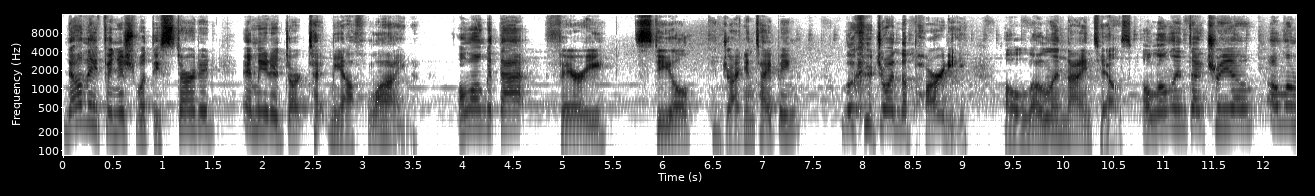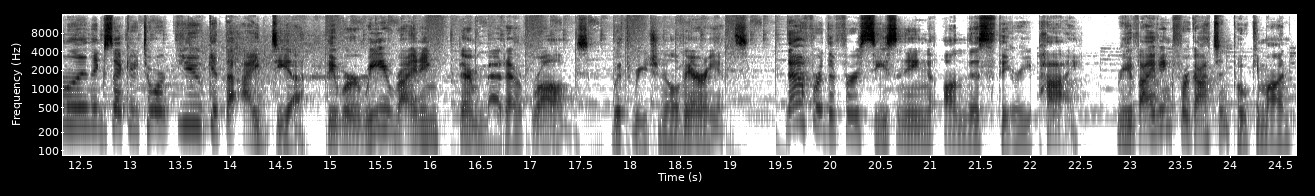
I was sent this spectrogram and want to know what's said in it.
Now they finished what they started and made a dark type Meowth line. Along with that, Fairy, Steel, and Dragon typing. Look who joined the party! Alolan Ninetales, Alolan Dugtrio, Alolan Exeggutor, you get the idea. They were rewriting their meta wrongs with regional variants. Now for the first seasoning on this theory pie reviving forgotten Pokemon,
